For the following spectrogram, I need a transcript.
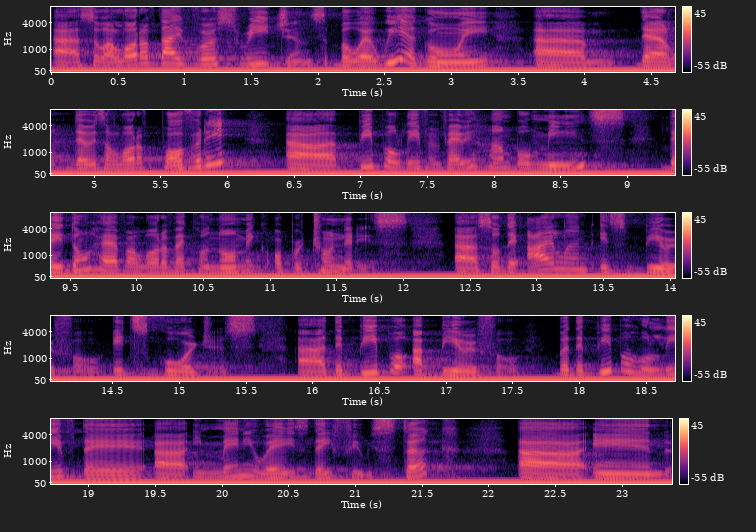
Uh, so a lot of diverse regions, but where we are going, um, there, there is a lot of poverty, uh, people live in very humble means. They don't have a lot of economic opportunities. Uh, so the island is beautiful, it's gorgeous. Uh, the people are beautiful, but the people who live there, uh, in many ways, they feel stuck. Uh, and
